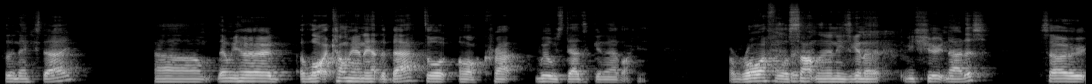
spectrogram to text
for the next day. Um, then we heard a light coming out the back. Thought, oh crap, Will's dad's gonna have like a, a rifle or something, and he's gonna be shooting at us. So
